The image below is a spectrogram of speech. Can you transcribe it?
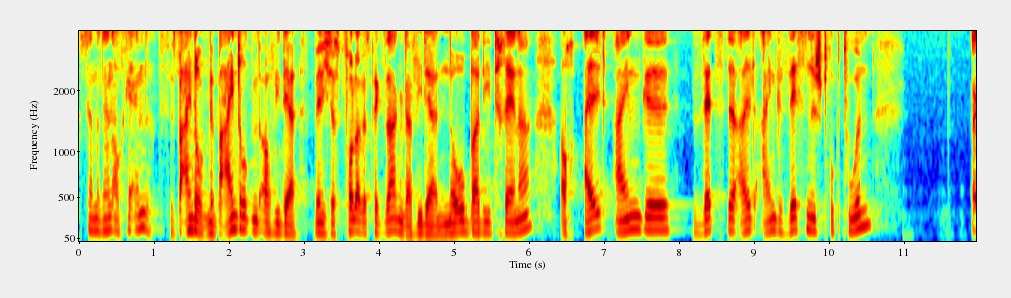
Das haben wir dann auch geändert. Das ist beeindruckend. Beeindruckend auch, wie der, wenn ich das voller Respekt sagen darf, wie der Nobody-Trainer auch alteingesetzte, alteingesessene Strukturen äh,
